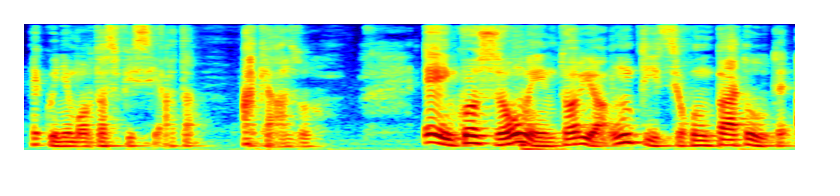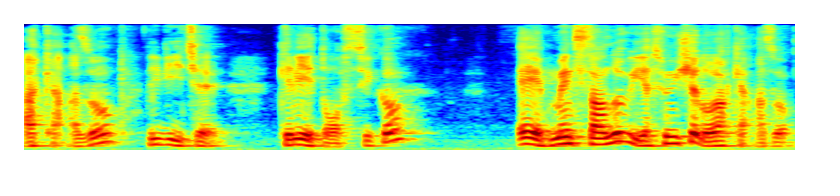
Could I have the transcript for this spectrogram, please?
e quindi è morta asfissiata a caso. E in questo momento arriva un tizio con un paracadute a caso, gli dice che lì è tossico e mentre sta andando via si unisce loro a caso.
